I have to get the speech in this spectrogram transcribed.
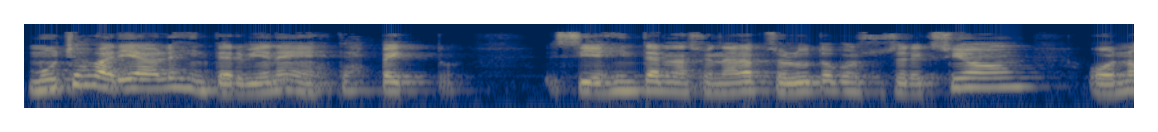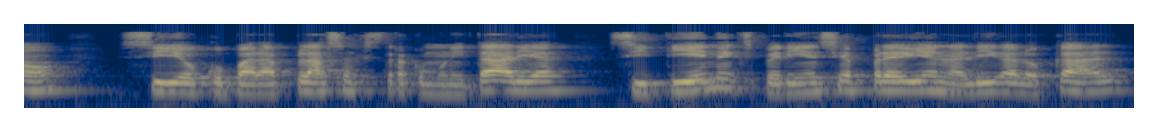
Muchas variables intervienen en este aspecto, si es internacional absoluto con su selección o no, si ocupará plaza extracomunitaria, si tiene experiencia previa en la liga local,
